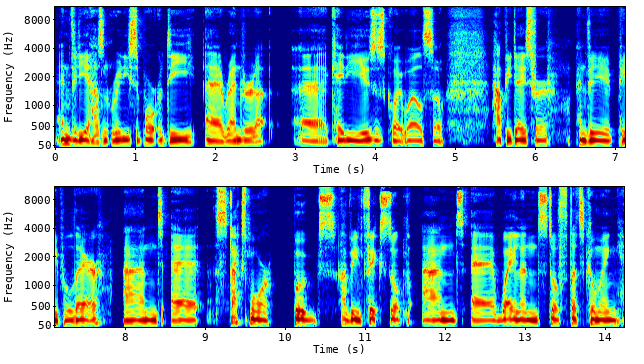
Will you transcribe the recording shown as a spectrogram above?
NVIDIA hasn't really supported the uh, renderer that uh, KDE uses quite well. So happy days for NVIDIA people there. And uh, Stacksmore bugs have been fixed up and uh, Wayland stuff that's coming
